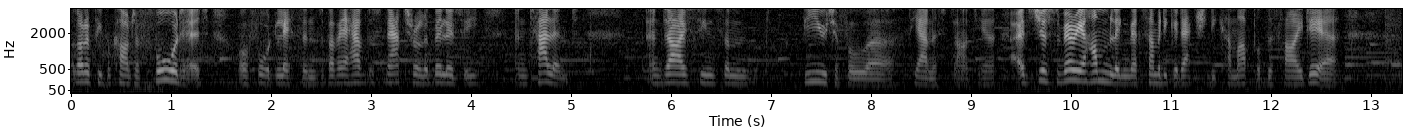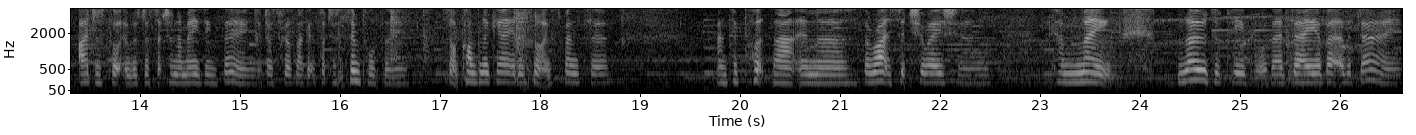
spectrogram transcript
A lot of people can't afford it or afford lessons, but they have this natural ability and talent. And I've seen some beautiful uh, pianists out here. It's just very humbling that somebody could actually come up with this idea. I just thought it was just such an amazing thing. It just feels like it's such a simple thing. It's not complicated, it's not expensive. And to put that in uh, the right situation can make loads of people their day a better day.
